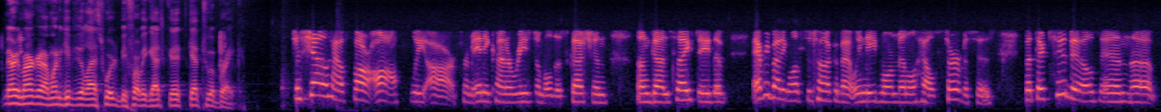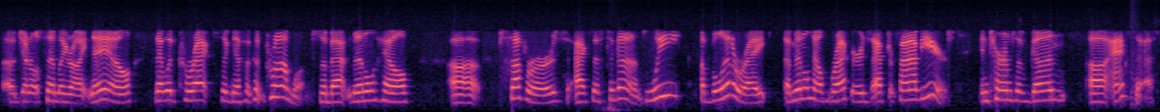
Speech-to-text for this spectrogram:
Mary Margaret, I want to give you the last word before we get, get, get to a break. To show how far off we are from any kind of reasonable discussion on gun safety, the everybody wants to talk about we need more mental health services, but there are two bills in the uh, General Assembly right now that would correct significant problems about mental health uh, sufferers' access to guns. We obliterate uh, mental health records after five years in terms of gun uh, access.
